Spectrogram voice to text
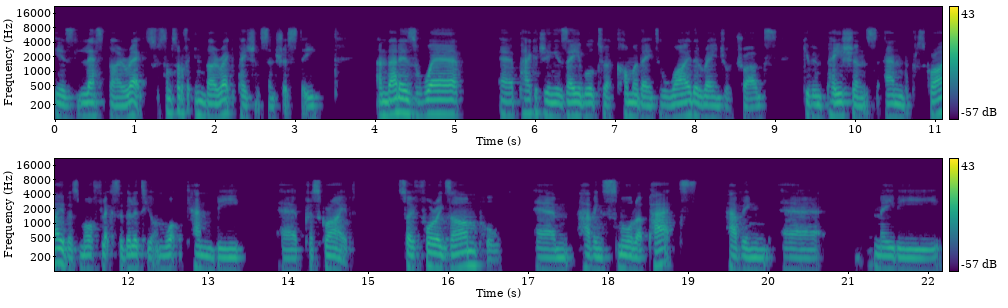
is less direct, so some sort of indirect patient centricity, and that is where uh, packaging is able to accommodate a wider range of drugs, giving patients and the prescribers more flexibility on what can be uh, prescribed. So, for example, um, having smaller packs, having uh, maybe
